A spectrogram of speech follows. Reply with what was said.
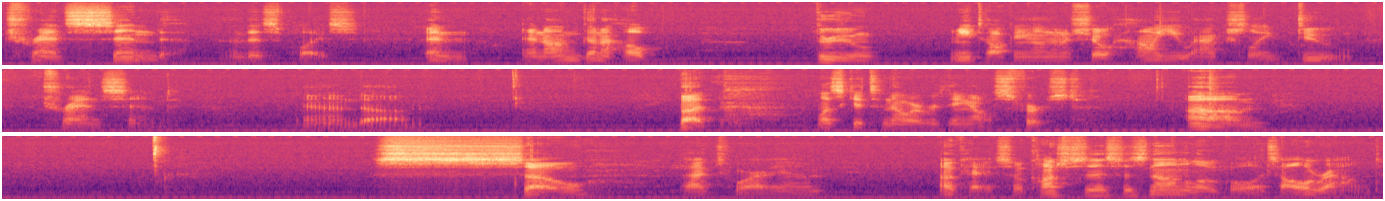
transcend this place and and i'm going to help through me talking i'm going to show how you actually do transcend and um, but let's get to know everything else first um, so, back to where I am. Okay, so consciousness is non-local, it's all around.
